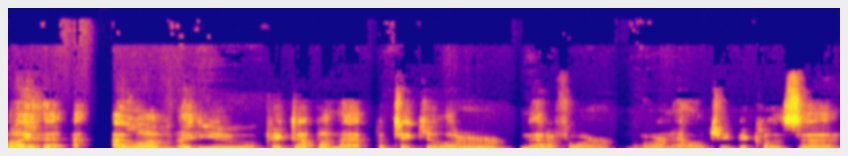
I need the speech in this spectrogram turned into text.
Well, I I love that you picked up on that particular metaphor or analogy because uh,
